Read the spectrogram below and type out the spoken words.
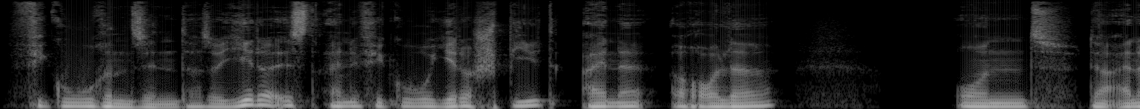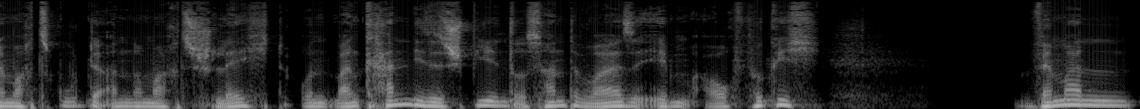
Figuren sind. Also jeder ist eine Figur, jeder spielt eine Rolle und der eine macht's gut, der andere macht's schlecht und man kann dieses Spiel interessanterweise eben auch wirklich, wenn man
